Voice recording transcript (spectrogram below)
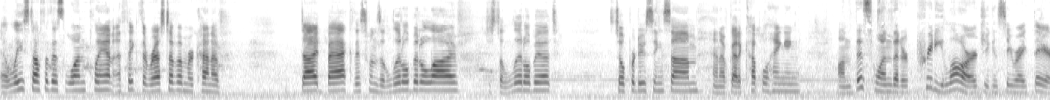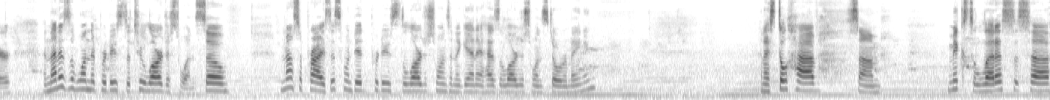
at least off of this one plant. I think the rest of them are kind of died back. This one's a little bit alive, just a little bit. Still producing some, and I've got a couple hanging on this one that are pretty large. You can see right there. And that is the one that produced the two largest ones. So I'm not surprised. This one did produce the largest ones, and again, it has the largest ones still remaining. And I still have some mixed lettuce is uh,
